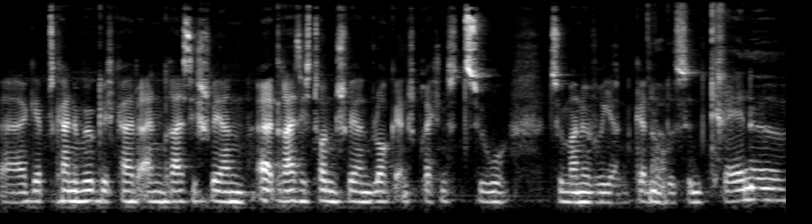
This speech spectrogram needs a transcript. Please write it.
äh, gäbe es keine Möglichkeit, einen 30 schweren, äh, 30 Tonnen schweren Block entsprechend zu, zu manövrieren. Genau. Ja, das sind Kräne.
